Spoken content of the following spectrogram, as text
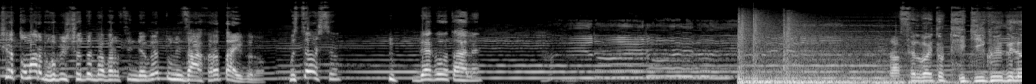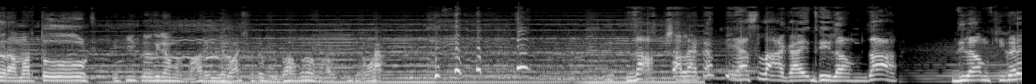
সেটা তোমার ভবিষ্যতের ব্যাপারে চিন্তা করে তুমি যা করো তাই করো। বুঝতে পারছ? দেখো তাহলে। রাসেল ভাই তো ঠিকই হয়ে গেল আর আমার তো ঠিকই হয়ে গেল আমার বাড়ি ভাইয়ের সাথে বোঝা পুরো ভালো যা, শালা, একটা পেঁয়াজ লাগাই দিলাম, যা। দিলাম কি করে?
